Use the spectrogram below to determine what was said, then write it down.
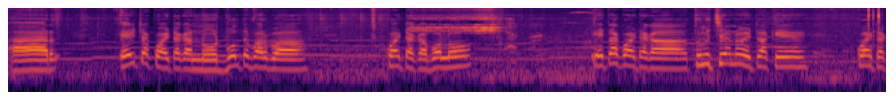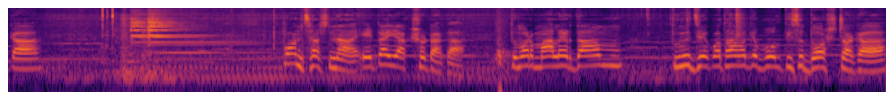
আর এইটা কয় টাকার নোট? বলতে পারবা? কয় টাকা বলো? এটা কয় টাকা? তুমি চেনো এটাকে? কয় টাকা? পঞ্চাশ না, এটাই একশো টাকা। তোমার মালের দাম, তুমি যে কথা আমাকে বলতেছো দশ টাকা,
